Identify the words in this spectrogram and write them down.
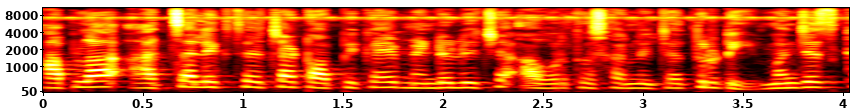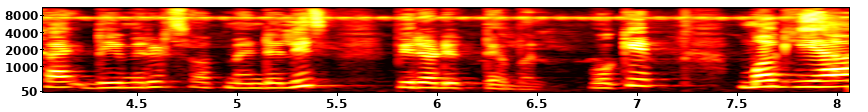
आपला आजचा लेक्चरचा टॉपिक आहे मेंडेलीच्या आवर्त सारणीच्या त्रुटी. म्हणजेच काय? Demerits of Mendeleev's periodic table okay? मग ह्या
